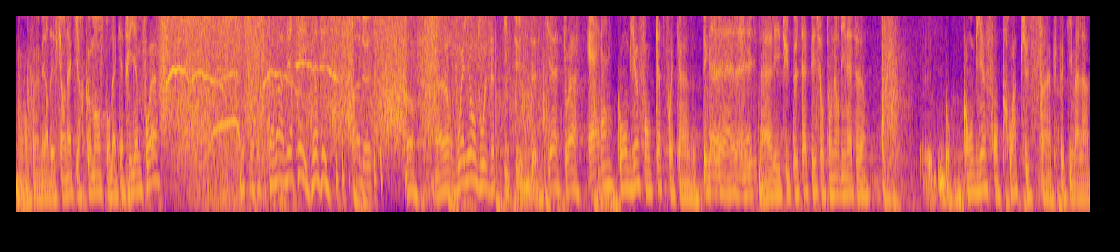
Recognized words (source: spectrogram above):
Bon, Enfin merde, est-ce qu'il y en a qui recommencent pour la quatrième fois? Ça va, merci, merci. Un, deux. Bon, alors voyons vos aptitudes. Tiens, toi, combien font 4 x 15 Allez, tu peux taper sur ton ordinateur. Euh, Bon, combien font 3 plus 5, petit malin?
